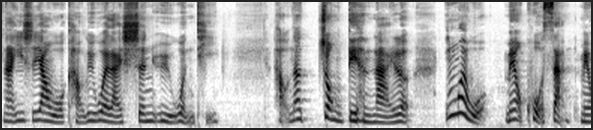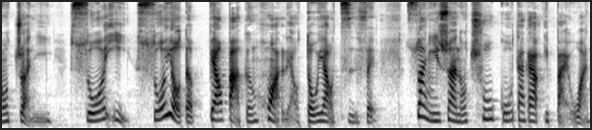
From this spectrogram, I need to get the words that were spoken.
那医师要我考虑未来生育问题。好，那重点来了，因为我没有扩散，没有转移，所以所有的标靶跟化疗都要自费。算一算哦，出估大概要一百万。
